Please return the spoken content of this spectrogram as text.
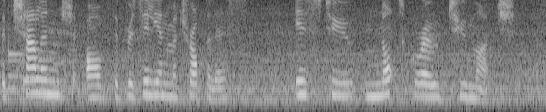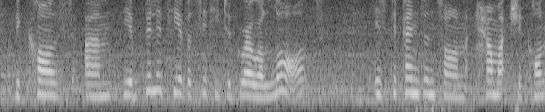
the challenge of the Brazilian metropolis is to not grow too much because um, the ability of a city to grow a lot is dependent on how much, econ-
